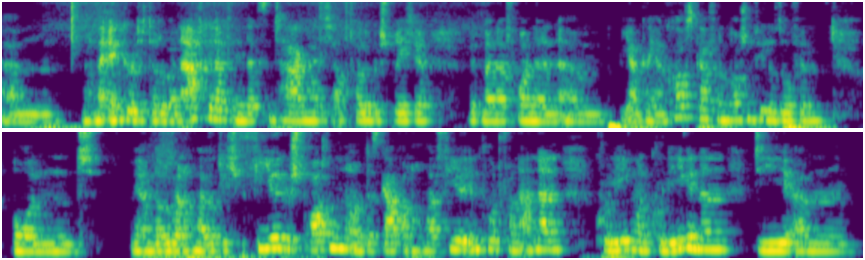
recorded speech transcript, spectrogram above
ähm, nochmal endgültig darüber nachgedacht. In den letzten Tagen hatte ich auch tolle Gespräche mit meiner Freundin ähm, Bianca Jankowska von Groschenphilosophin und wir haben darüber nochmal wirklich viel gesprochen und es gab auch nochmal viel Input von anderen Kollegen und Kolleginnen, die ähm,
